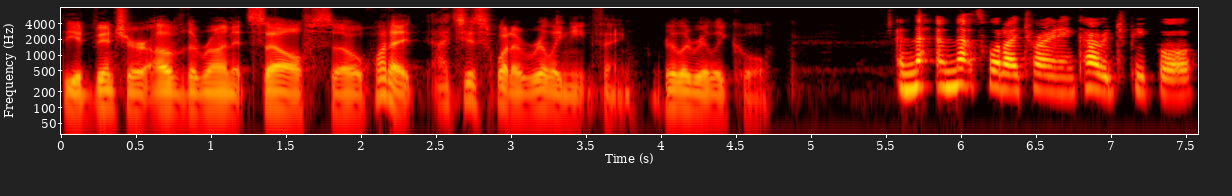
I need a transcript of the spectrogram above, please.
the adventure of the run itself. So what a, I just what a really neat thing. Really, really cool. And that, and that's what I try and encourage people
